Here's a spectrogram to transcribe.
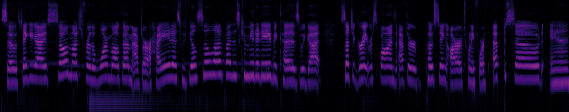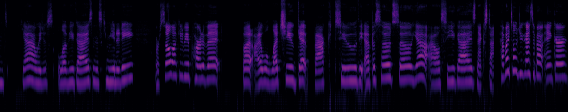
So, thank you guys so much for the warm welcome after our hiatus. We feel so loved by this community because we got such a great response after posting our 24th episode. And yeah, we just love you guys in this community. We're so lucky to be a part of it. But I will let you get back to the episode. So, yeah, I'll see you guys next time. Have I told you guys about Anchor?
